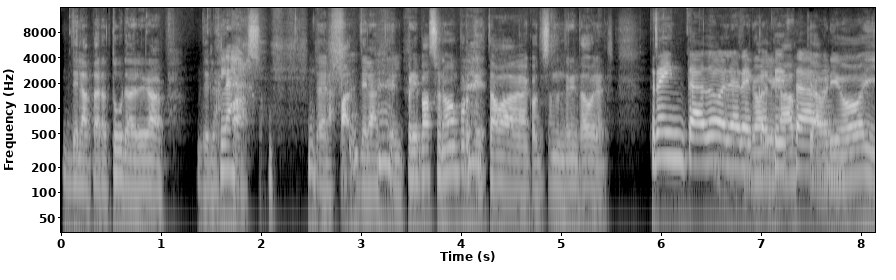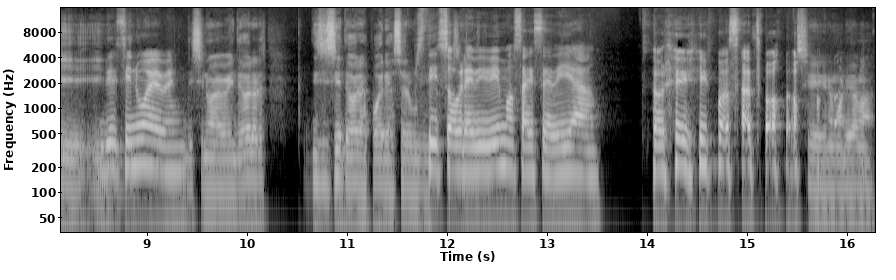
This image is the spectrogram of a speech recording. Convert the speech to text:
De la apertura del gap, de las Claro. pasos. De las de la- el prepaso no, porque estaba cotizando en 30 dólares. 30 dólares el gap que abrió y, y 19. 19, 20 dólares. 17 dólares podría ser un. Si sobrevivimos a ese día, sobrevivimos a todo. Sí, no me olvido más.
